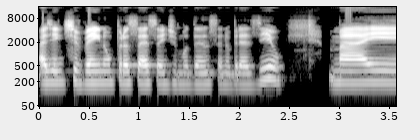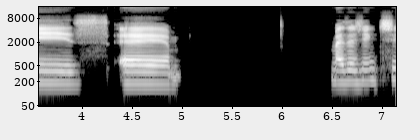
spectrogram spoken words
a gente vem num processo de mudança no Brasil, mas é, mas a gente,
